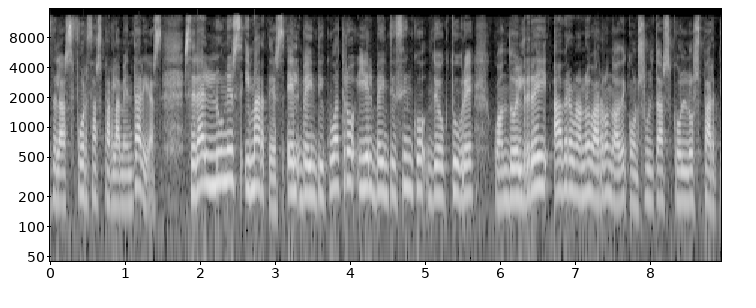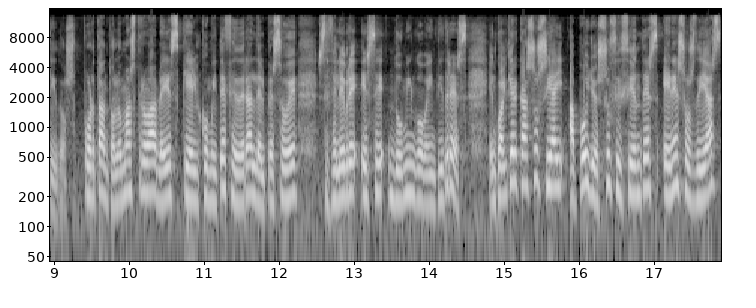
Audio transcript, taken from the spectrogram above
de las fuerzas parlamentarias. Será el lunes y martes, el 24 y el 25 de octubre, cuando el rey abra una nueva ronda de consultas con los partidos. Por tanto, lo más probable es que el Comité Federal del PSOE se celebre ese domingo 23. En cualquier caso, si hay apoyos suficientes en esos días,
